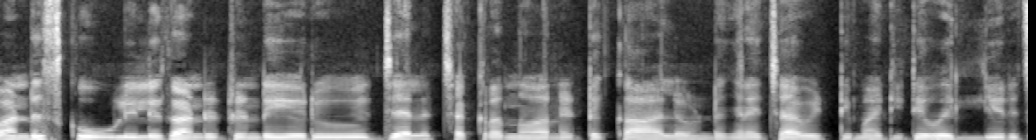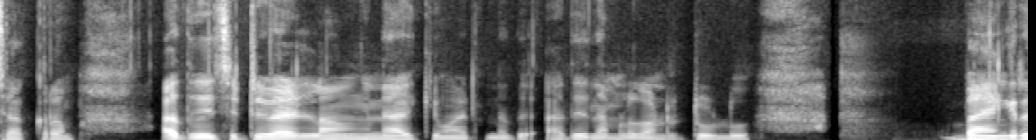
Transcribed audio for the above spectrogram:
പണ്ട് സ്കൂളിൽ കണ്ടിട്ടുണ്ട് ഈ ഒരു ജലചക്രം എന്ന് പറഞ്ഞിട്ട് കാലുകൊണ്ട് ഇങ്ങനെ ചവിട്ടി മാറ്റിയിട്ട് വലിയൊരു ചക്രം. അത് വെച്ചിട്ട് വെള്ളം ഇങ്ങനെ ആക്കി മാറ്റുന്നത്. അതേ നമ്മൾ കണ്ടിട്ടുള്ളൂ. ഭയങ്കര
